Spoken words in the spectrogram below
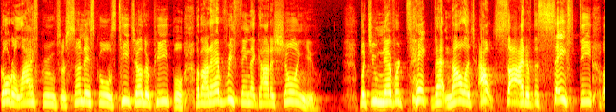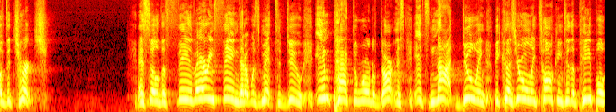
go to life groups or Sunday schools, teach other people about everything that God is showing you. But you never take that knowledge outside of the safety of the church. And so, the th- very thing that it was meant to do, impact the world of darkness, it's not doing because you're only talking to the people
